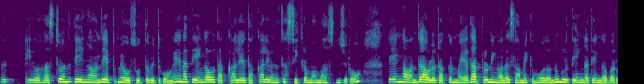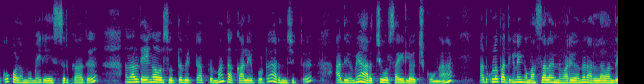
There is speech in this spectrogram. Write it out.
இது ஃபஸ்ட்டு வந்து தேங்காய் வந்து எப்பவுமே ஒரு சுற்று விட்டுக்கோங்க. ஏன்னா தேங்காவும் தக்காளி தக்காளி வந்து சீக்கிரமாக மசிஞ்சிடும் தேங்காய் வந்து அவ்வளோ டக்குன்னு மையாது. அப்புறம் நீங்கள் வந்து சமைக்கும் போது வந்து உங்களுக்கு தேங்காய் தேங்காவாக இருக்கும் குழம்புமே டேஸ்ட் இருக்காது. அதனால் தேங்காய் ஒரு சுற்று விட்டு அப்புறமா தக்காளியை போட்டு அரைஞ்சிட்டு அதையுமே அரைச்சி ஒரு சைடில் வச்சுக்கோங்க. அதுக்குள்ளே பார்த்திங்கன்னா இங்கே மசாலா இந்த மாதிரி வந்து நல்லா வந்து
